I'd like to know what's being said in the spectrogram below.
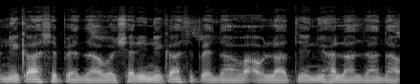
نکاح سے پیدا ہوا شرع نکاح سے پیدا ہوا، اولاد یعنی حلال زادہ ہو۔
